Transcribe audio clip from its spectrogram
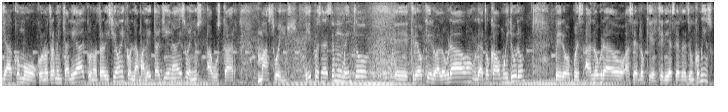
ya como con otra mentalidad, con otra visión y con la maleta llena de sueños a buscar más sueños. Y pues en este momento eh, creo que lo ha logrado, le ha tocado muy duro, pero pues ha logrado hacer lo que él quería hacer desde un comienzo.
